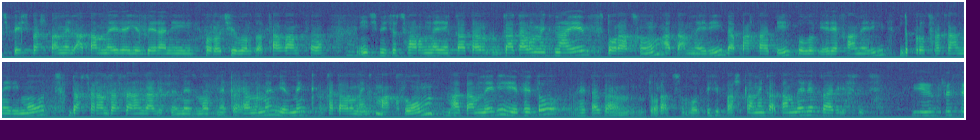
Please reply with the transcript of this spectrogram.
ինչպես պաշտպանել ատամները եւ բերանի խորոչի լորդաթաղանթը, ինչ միջոցառումներ ենք կատարում, կատարում ենք նաեւ ստորացում ատամների, դա պարտադիր բոլոր երեխաների, դպրոցականների մոտ, դասարան դասարան գալիս են մեզ մոտ ներկայանում են եւ մենք կատարում ենք մաքրում ատամների եւ հետո հետագայում ստորացում, որպեսզի պաշտպանենք ատամները կարիեսից եւ պես է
